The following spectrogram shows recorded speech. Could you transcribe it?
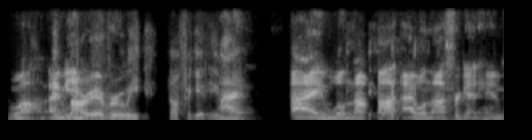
Well, I mean Mario Rui, not forget him. I I will not I will not forget him.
